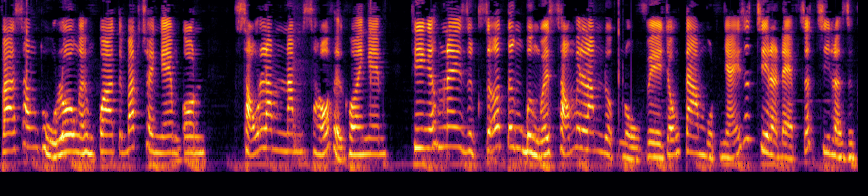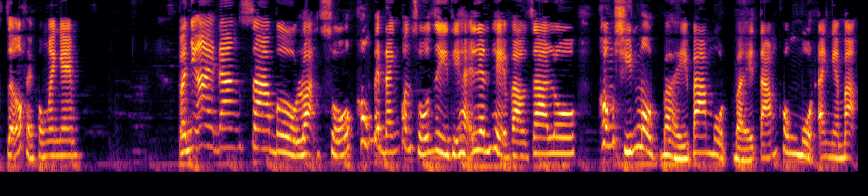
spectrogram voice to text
Và xong thủ lô ngày hôm qua tôi bắt cho anh em con 6556 phải không anh em? Thì ngày hôm nay rực rỡ tưng bừng với 65 được nổ về cho chúng ta một nháy rất chi là đẹp, rất chi là rực rỡ phải không anh em? Và những ai đang xa bờ loạn số không biết đánh con số gì thì hãy liên hệ vào Zalo 0917317801 anh em ạ.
